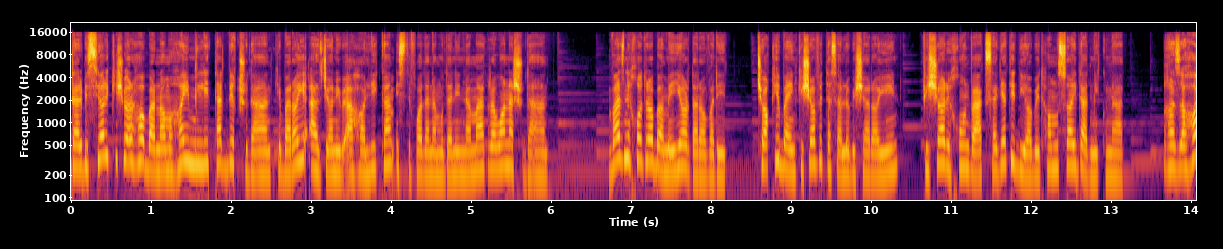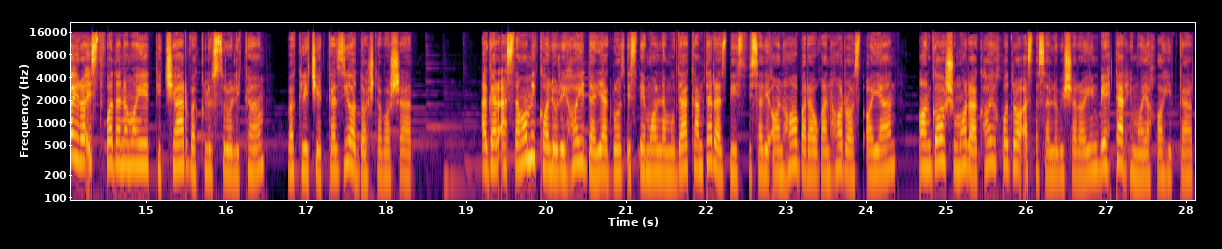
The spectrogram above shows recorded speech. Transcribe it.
در بسیاری کشورها برنامه های ملی تطبیق شده اند که برای از جانب اهالی کم استفاده نمودن نمک روانه شده اند. وزن خود را به معیار درآورید. چاقی به انکشاف تسلب شرايين، فشار خون و اکثریت دیابت ها مساعدت می کند. غذاهایی را استفاده نمایید که چرب و کلسترول کم و کلیچیتکا زیاد داشته باشد. اگر از تمام کالوری های در یک روز استعمال نموده کمتر از 20 درصد آنها بر روغن ها راست آیند، آنگاه شما رگ های خود را از تسلب شرايین بهتر حمایه خواهید کرد.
